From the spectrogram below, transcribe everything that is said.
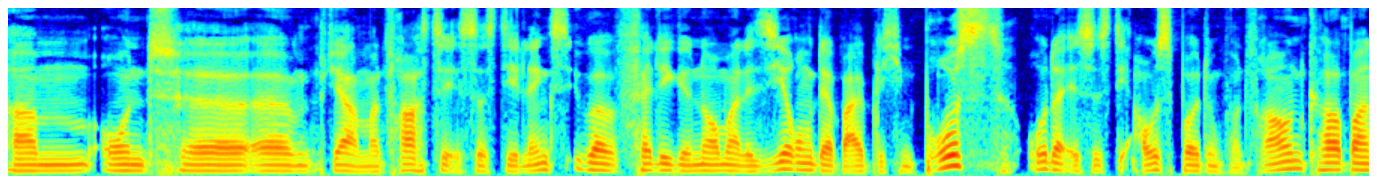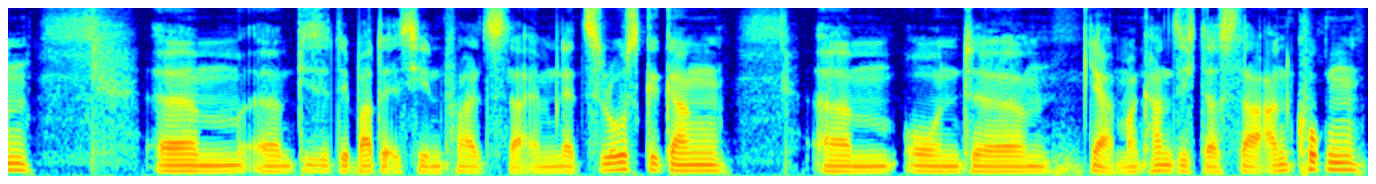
Ähm, und äh, äh, ja, man fragt sich, ist das die längst überfällige Normalisierung der weiblichen Brust oder ist es die Ausbeutung von Frauenkörpern? Ähm, äh, diese Debatte ist jedenfalls da im Netz losgegangen. Ähm, und ähm, ja, man kann sich das da angucken.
